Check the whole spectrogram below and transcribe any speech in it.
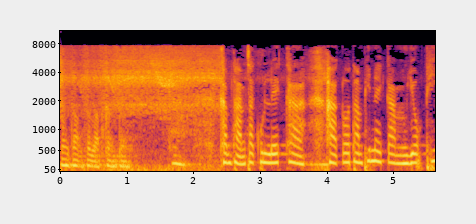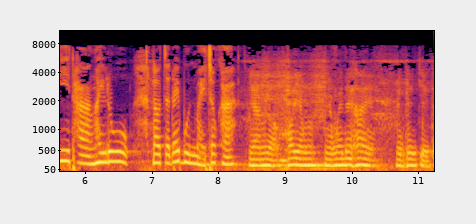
ต้องทำสลับกันไปคำถามจากคุณเล็กค่ะ หากเราทำพินัยกรรมยกที่ทางให้ลูก เราจะได้บุญไหมเจ้าคะยังหรอกเพราะยังยังไม่ได้ให้เป็นเพียงเจต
